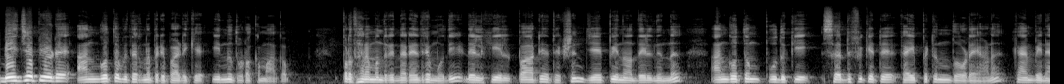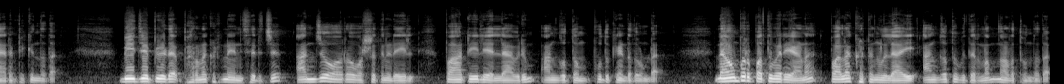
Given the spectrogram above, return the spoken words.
ബി ജെ പിയുടെ അംഗത്വ വിതരണ പരിപാടിക്ക് ഇന്ന് തുടക്കമാകും. പ്രധാനമന്ത്രി നരേന്ദ്രമോദി ഡൽഹിയിൽ പാർട്ടി അധ്യക്ഷൻ ജെ പി നദ്ദയിൽ നിന്ന് അംഗത്വം പുതുക്കി സർട്ടിഫിക്കറ്റ് കൈപ്പറ്റുന്നതോടെയാണ് ക്യാമ്പയിൻ ആരംഭിക്കുന്നത്. ബി ജെ പിയുടെ ഭരണഘടനയനുസരിച്ച് അഞ്ചോ ആറോ വർഷത്തിനിടയിൽ പാർട്ടിയിലെ എല്ലാവരും അംഗത്വം പുതുക്കേണ്ടതുണ്ട്. നവംബർ പത്ത് വരെയാണ് പല ഘട്ടങ്ങളിലായി അംഗത്വ വിതരണം നടത്തുന്നത്.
